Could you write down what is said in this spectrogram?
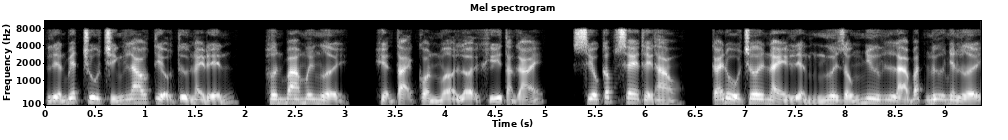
liền biết chu chính lao tiểu tử này đến, hơn 30 người, hiện tại còn mở lợi khí tán gái, siêu cấp xe thể thao, cái đồ chơi này liền ngươi giống như là bắt nữ nhân lưới,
